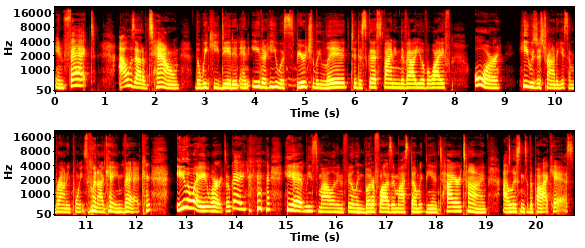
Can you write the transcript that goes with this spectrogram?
In fact, I was out of town the week he did it, and either he was spiritually led to discuss finding the value of a wife, or he was just trying to get some brownie points when I came back. Either way, it worked, okay? he had me smiling and feeling butterflies in my stomach the entire time I listened to the podcast.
